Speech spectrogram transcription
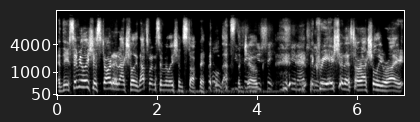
and the simulation started. Actually, that's when the simulation started. well, that's the joke. you see you seen the actually creationists are actually right.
